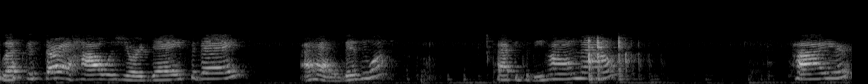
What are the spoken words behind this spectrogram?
let's get started. How was your day today? I had a busy one. Happy to be home now. Tired.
